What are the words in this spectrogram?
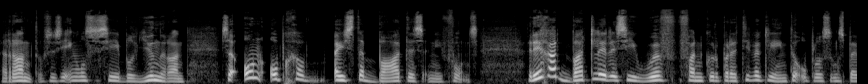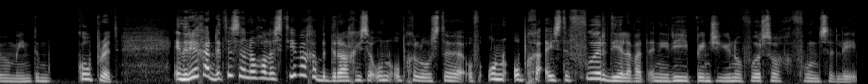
rand, of soos die Engelse sê biljoen rand, se onopgeëiste bates in die fonds. Richard Butler is die hoof van korporatiewe kliënteoplossings by Momentum Corporate. En Richard, dit is nou nogal 'n stewige bedrag hierse onopgeloste of onopgeëiste voordele wat in hierdie pensioen of voorsorgfondse lê.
